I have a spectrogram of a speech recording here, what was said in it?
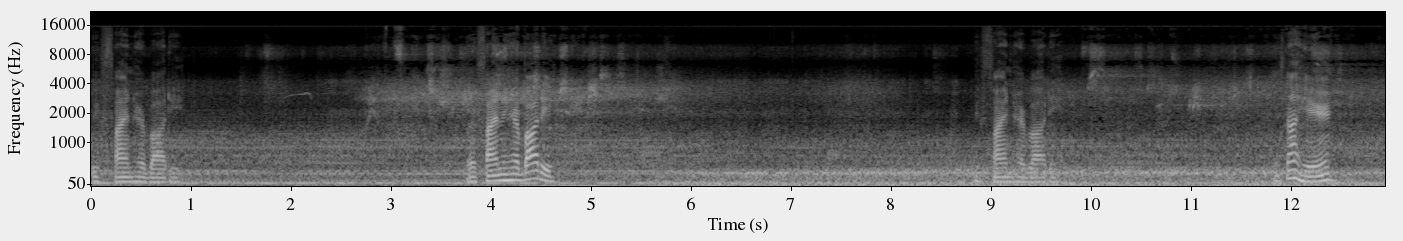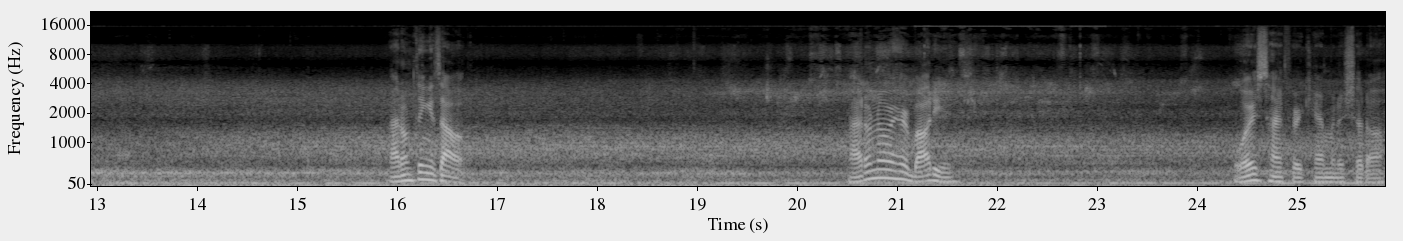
We find her body. We're finding her body. We find her body. Not here. I don't think it's out. I don't know where her body is. Where's time for a camera to shut off?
